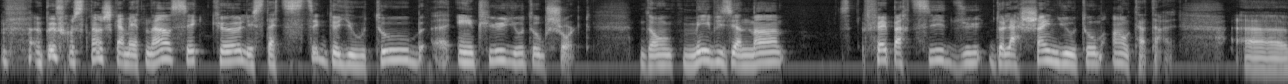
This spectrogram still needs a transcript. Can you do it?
un peu frustrant jusqu'à maintenant, c'est que les statistiques de YouTube euh, incluent YouTube Short. Donc, mes visionnements font partie de la chaîne YouTube en total. Euh,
